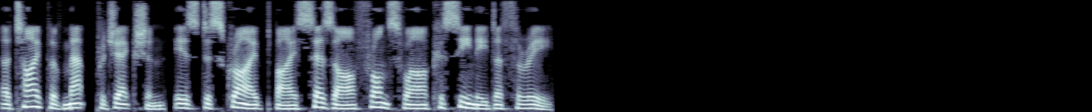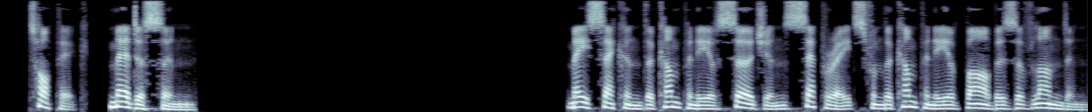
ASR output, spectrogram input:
a type of map projection, is described by César François Cassini de Thury. Topic: Medicine. May 2 – The Company of Surgeons separates from the Company of Barbers of London.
